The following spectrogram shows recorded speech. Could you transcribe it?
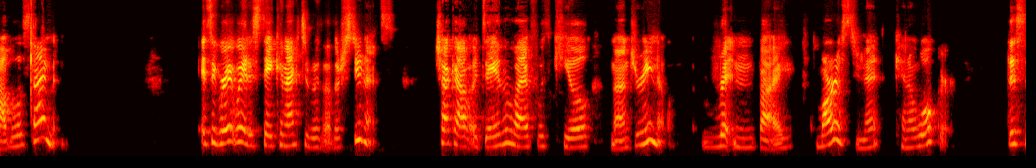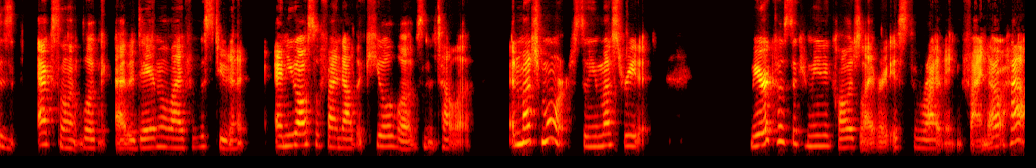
Havila Steinman. It's a great way to stay connected with other students. Check out A Day in the Life with Keel Mandarino, written by Mara student Kenna Walker. This is an excellent look at a day in the life of a student, and you also find out that Keel loves Nutella, and much more, so you must read it. Miracosta Community College Library is thriving. Find out how.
